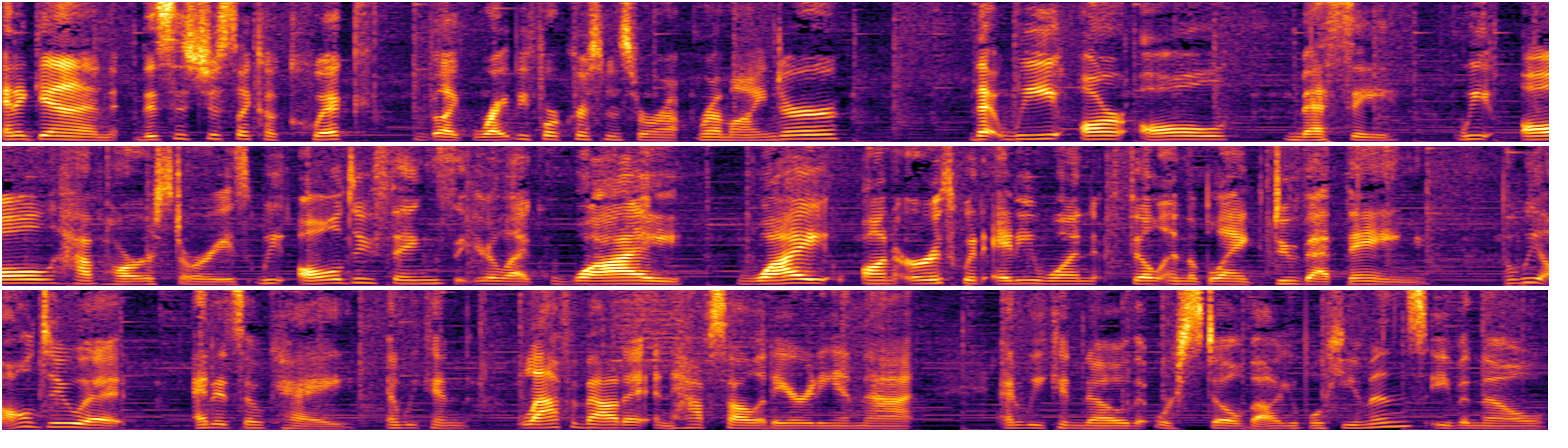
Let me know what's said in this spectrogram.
And again, this is just like a quick, like right before Christmas re- reminder that we are all messy. We all have horror stories. We all do things that you're like, why? Why on earth would anyone fill in the blank do that thing? But we all do it and it's okay. And we can laugh about it and have solidarity in that. And we can know that we're still valuable humans, even though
